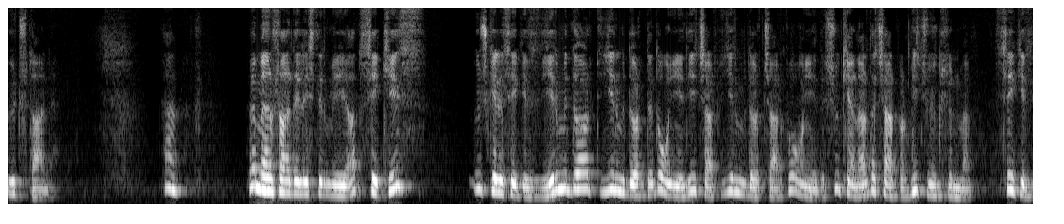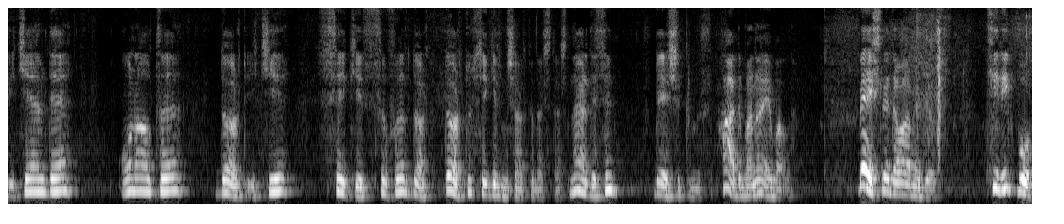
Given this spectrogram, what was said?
3 tane. Ha, Hemen sadeleştirmeyi yap. 8 3 kere 8 24. 24 ile de 17'yi çarp. 24 çarpı 17. Şu kenarda çarparım. Hiç yüksünmem. 8 2 elde. 16 4 2 8 0 4. 408'miş arkadaşlar. Neredesin? B şıkkındasın. Hadi bana eyvallah. 5 ile devam ediyoruz. Trik bu.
